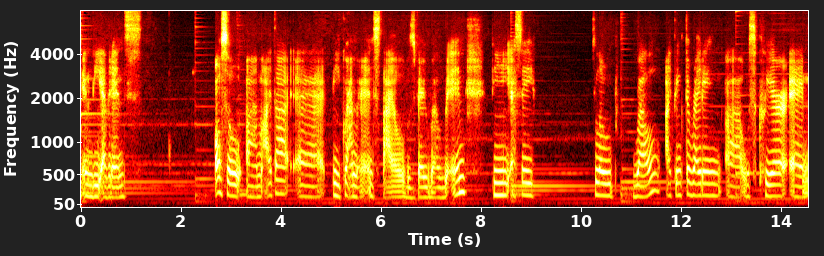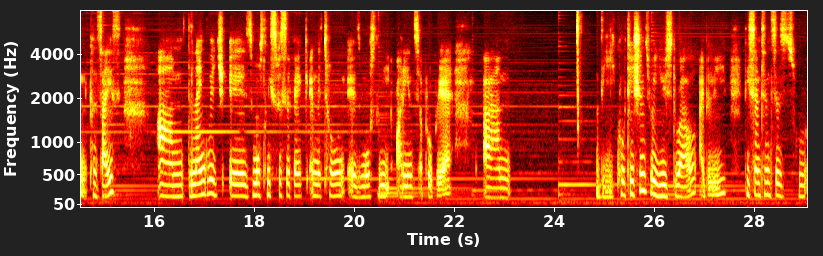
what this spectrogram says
in the evidence. Also, um, I thought uh, the grammar and style was very well written. The essay flowed well. I think the writing uh, was clear and concise. Um, the language is mostly specific and the tone is mostly audience appropriate. Um, the quotations were used well, I believe. The sentences w-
